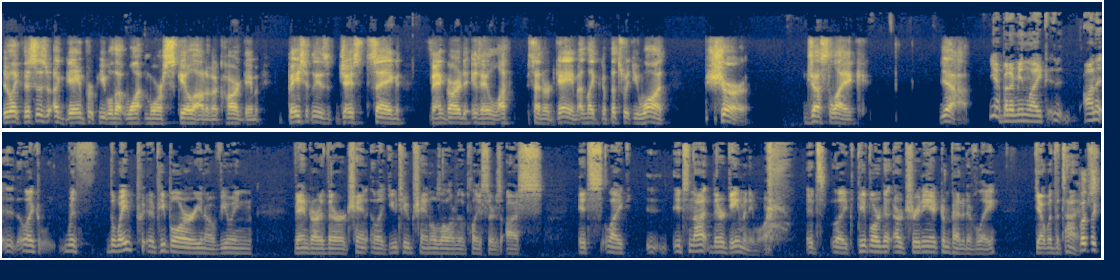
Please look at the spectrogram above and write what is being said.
They're like, this is a game for people that want more skill out of a card game. Basically, is just saying Vanguard is a luck centered game, and like if that's what you want, sure. Just like, yeah, yeah, but I mean like on it like with the way p- people are you know viewing Vanguard, there are chan- like YouTube channels all over the place. There's us. It's like it's not their game anymore. It's like people are are treating it competitively. Get with the times. but like,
